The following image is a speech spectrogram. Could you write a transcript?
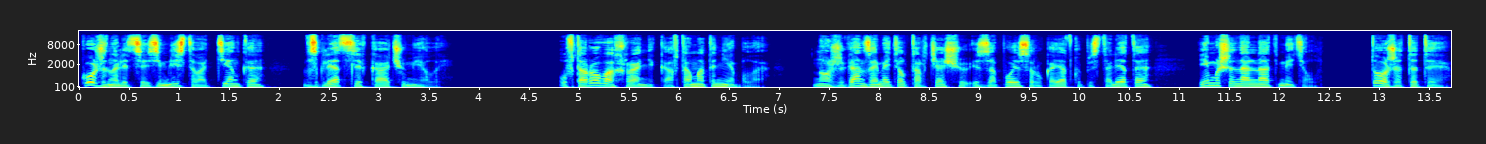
кожа на лице землистого оттенка, взгляд слегка очумелый. У второго охранника автомата не было, но Жиган заметил торчащую из-за пояса рукоятку пистолета и машинально отметил. Тоже ТТ.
